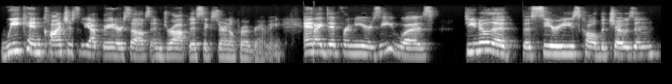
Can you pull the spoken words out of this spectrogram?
We can consciously upgrade ourselves and drop this external programming. And I did for New Year's Eve was, do you know the the series called The Chosen?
